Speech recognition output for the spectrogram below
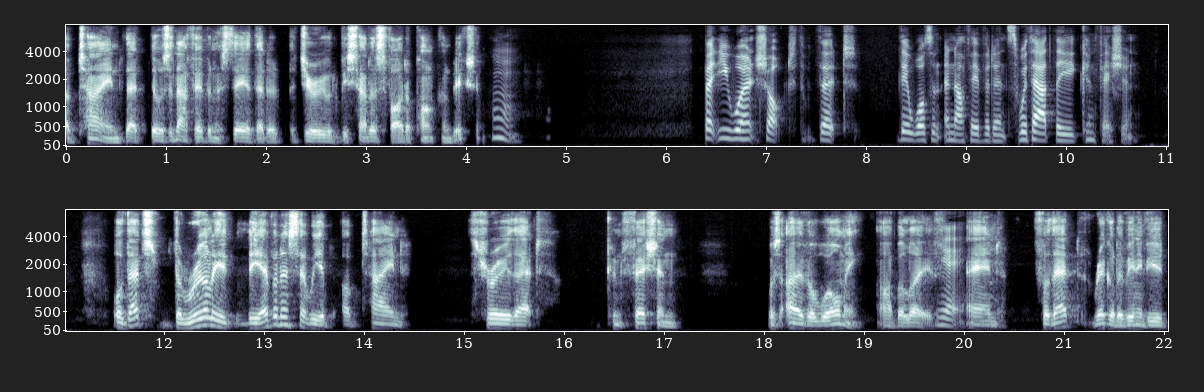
obtained. That there was enough evidence there that a, a jury would be satisfied upon conviction. Hmm. But you weren't shocked that there wasn't enough evidence without the confession. Well, that's the really the evidence that we obtained through that confession was overwhelming, I believe. Yeah. And for that record of interview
